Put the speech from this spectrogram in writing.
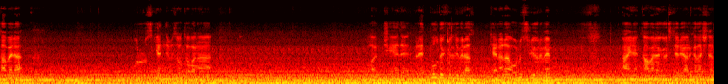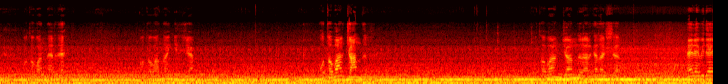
tabela. Vururuz kendimizi otobana. Ulan şeye de Red Bull döküldü biraz kenara onu siliyorum hem Aynen tabela gösteriyor arkadaşlar. Otoban nerede? Otobandan gideceğim. Otoban candır. Otoban candır arkadaşlar. Hele bir de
